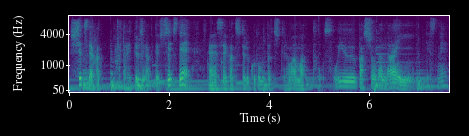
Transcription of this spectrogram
施設で働いてるじゃなくて施設で、えー、生活してる子どもたちっていうのは、まあ、そういう場所がないんですね。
